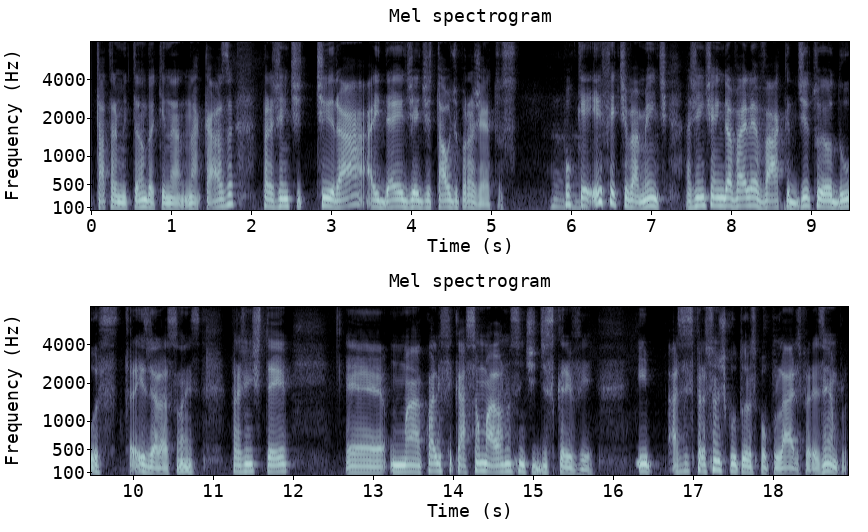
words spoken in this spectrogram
está tramitando aqui na, na casa para a gente tirar a ideia de edital de projetos. Uhum. Porque efetivamente a gente ainda vai levar, acredito eu, duas, três gerações para a gente ter é, uma qualificação maior no sentido de escrever. E as expressões de culturas populares, por exemplo,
